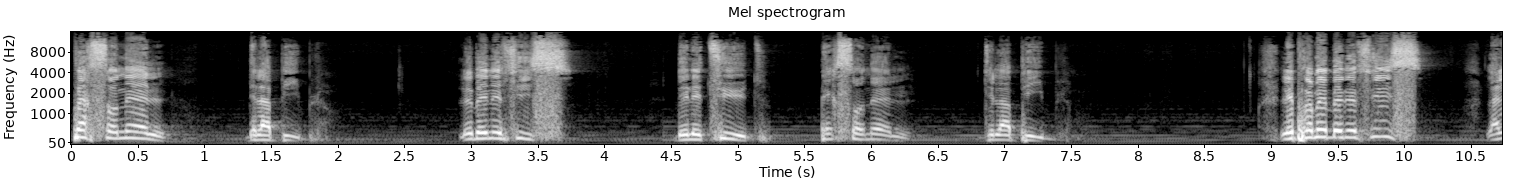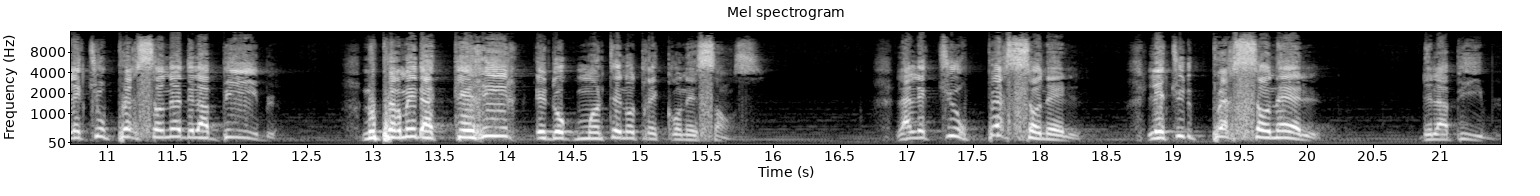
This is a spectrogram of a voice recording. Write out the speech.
personnelle de la Bible. Le bénéfice de l'étude personnelle de la Bible. Les premiers bénéfices, la lecture personnelle de la Bible nous permet d'acquérir et d'augmenter notre connaissance. La lecture personnelle, l'étude personnelle de la Bible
